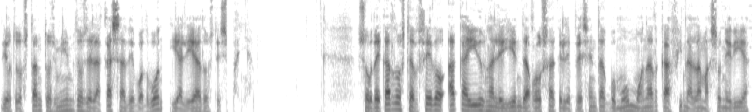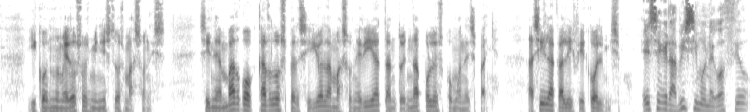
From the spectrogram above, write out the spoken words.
de otros tantos miembros de la Casa de Borbón y aliados de España. Sobre Carlos III ha caído una leyenda rosa que le presenta como un monarca afín a la masonería y con numerosos ministros masones. Sin embargo, Carlos persiguió a la masonería tanto en Nápoles como en España. Así la calificó él mismo. Ese gravísimo negocio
